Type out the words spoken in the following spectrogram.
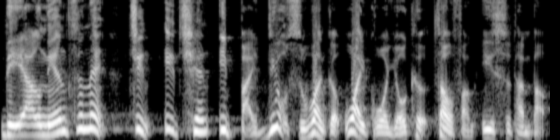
两年之内近一千一百六十万个外国游客造访伊斯坦堡，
